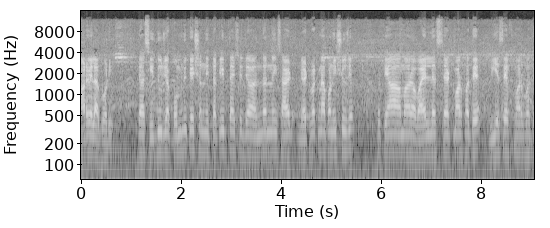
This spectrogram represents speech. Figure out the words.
મારવેલા ઘોડી ત્યાં સીધું જ્યાં કોમ્યુનિકેશનની તકલીફ થાય છે, જ્યાં અંદરની સાઈડ નેટવર્કના પણ ઇસ્યુ છે, તો ત્યાં અમારા વાયરલેસ સેટ મારફતે વીએસએફ મારફતે,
